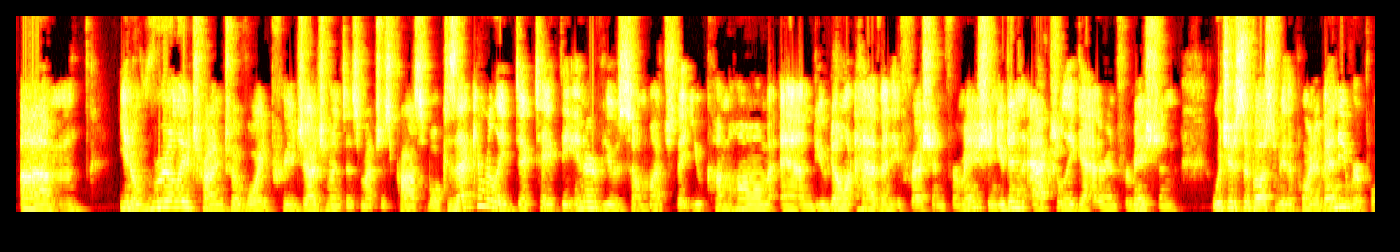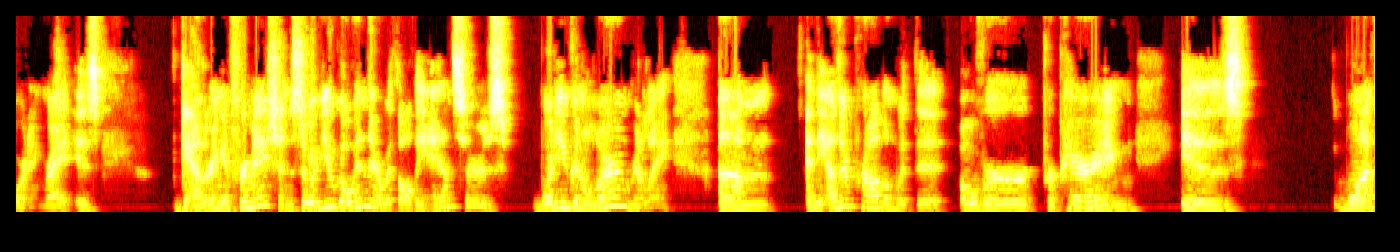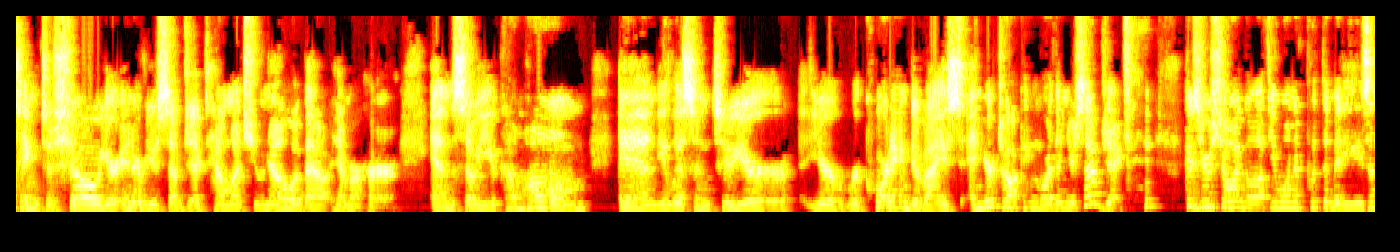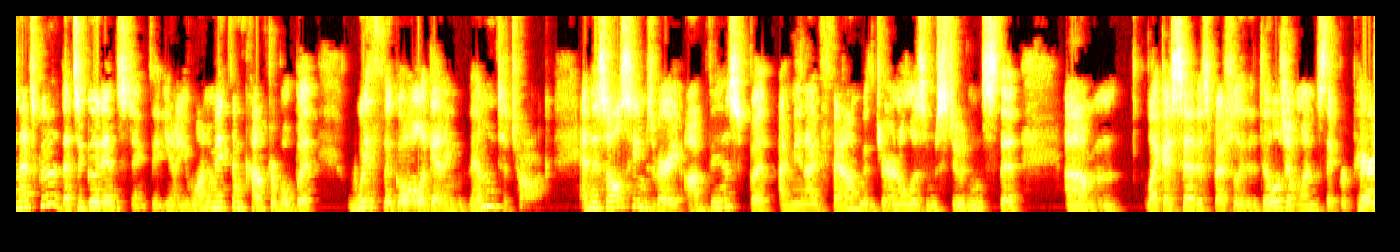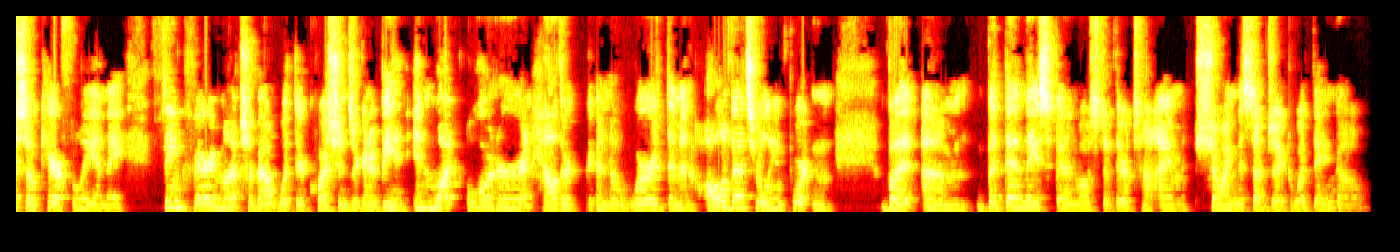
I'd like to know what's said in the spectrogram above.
um, you know, really trying to avoid prejudgment as much as possible because that can really dictate the interview so much that you come home and you don't have any fresh information. You didn't actually gather information, which is supposed to be the point of any reporting, right? Is gathering information. So if you go in there with all the answers, what are you going to learn really? Um, and the other problem with the over preparing is wanting to show your interview subject how much you know about him or her. And so you come home and you listen to your your recording device and you're talking more than your subject because you're showing off, you want to put them at ease and that's good. That's a good instinct that you know, you want to make them comfortable but with the goal of getting them to talk. And this all seems very obvious, but I mean I've found with journalism students that um, like I said, especially the diligent ones, they prepare so carefully and they think very much about what their questions are going to be and in what order and how they're going to word them, and all of that's really important. But um, but then they spend most of their time showing the subject what they know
